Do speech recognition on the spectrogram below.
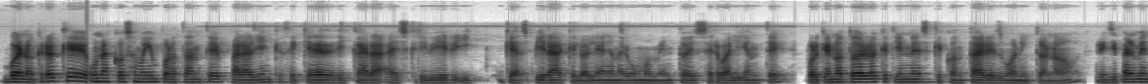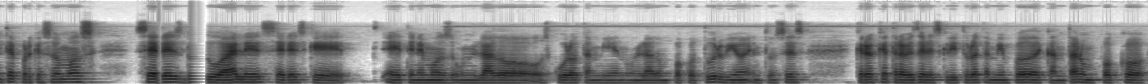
Bueno, creo que una cosa muy importante para alguien que se quiere dedicar a, escribir y que aspira a que lo lean en algún momento es ser valiente, porque no todo lo que tienes que contar es bonito, ¿no? Principalmente porque somos seres duales, seres que eh, tenemos un lado oscuro también, un lado un poco turbio, entonces creo que a través de la escritura también puedo decantar un poco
